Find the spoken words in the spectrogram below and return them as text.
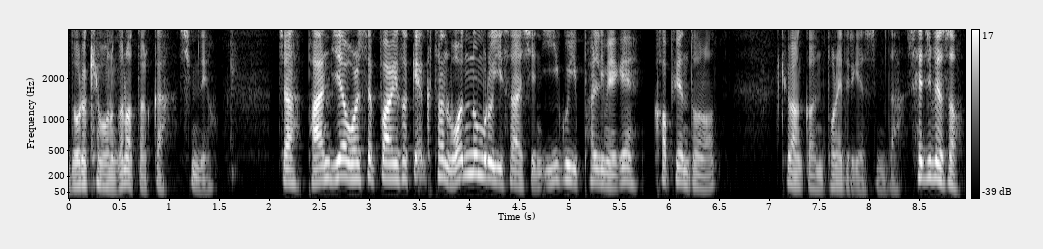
노력해 보는 건 어떨까 싶네요. 자, 반지하 월세방에서 깨끗한 원룸으로 이사하신 2928님에게 커피 and 도넛 교환권 보내드리겠습니다. 새 집에서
